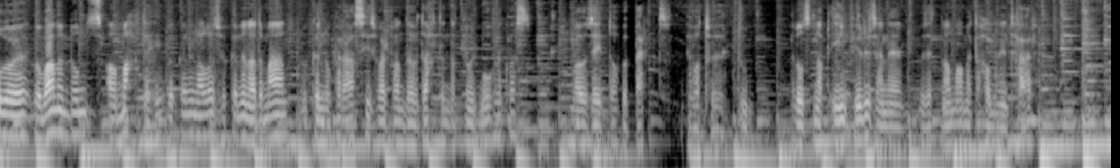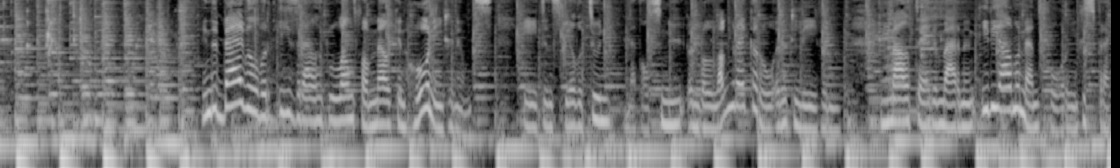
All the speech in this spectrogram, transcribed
we, we ons almachtig. We kunnen alles, we kunnen naar de maan, we kunnen operaties waarvan we dachten dat het nooit mogelijk was. Maar we zijn toch beperkt in wat we doen. Het ontsnapt één virus en eh, we zitten allemaal met de handen in het haar. In de Bijbel wordt Israël het land van melk en honing genoemd. Eten speelde toen, net als nu, een belangrijke rol in het leven. Maaltijden waren een ideaal moment voor een gesprek.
